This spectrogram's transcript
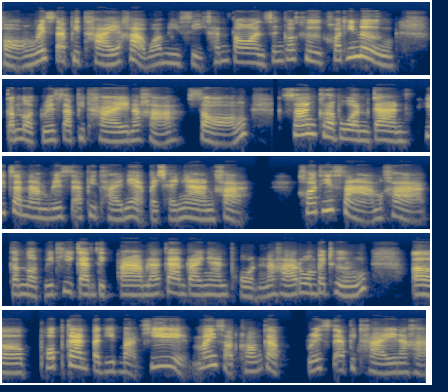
ของ risk appetite ค่ะ ว่ามี 4 ขั้นตอน ซึ่งก็คือข้อที่ 1กำหนด risk appetite นะคะ 2. สร้างกระบวนการที่จะนำ risk appetite เนี่ยไปใช้งานค่ะ ข้อที่ 3 ค่ะกำหนดวิธีการติดตามและการรายงานผลนะคะ รวมไปถึงพบการปฏิบัติที่ไม่สอดคล้องกับ risk appetite นะคะ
